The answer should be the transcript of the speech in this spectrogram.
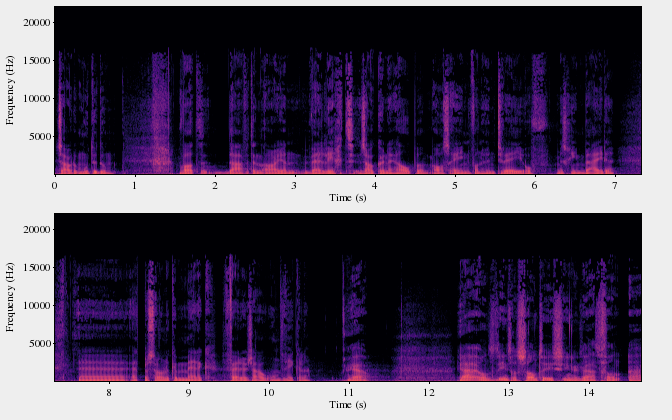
zouden moeten doen. Wat David en Arjen wellicht zou kunnen helpen als een van hun twee, of misschien beide, eh, het persoonlijke merk verder zou ontwikkelen. ja. Ja, want het interessante is inderdaad van eh,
